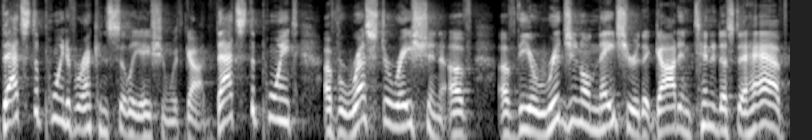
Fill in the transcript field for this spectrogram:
That's the point of reconciliation with God. That's the point of restoration of, of the original nature that God intended us to have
